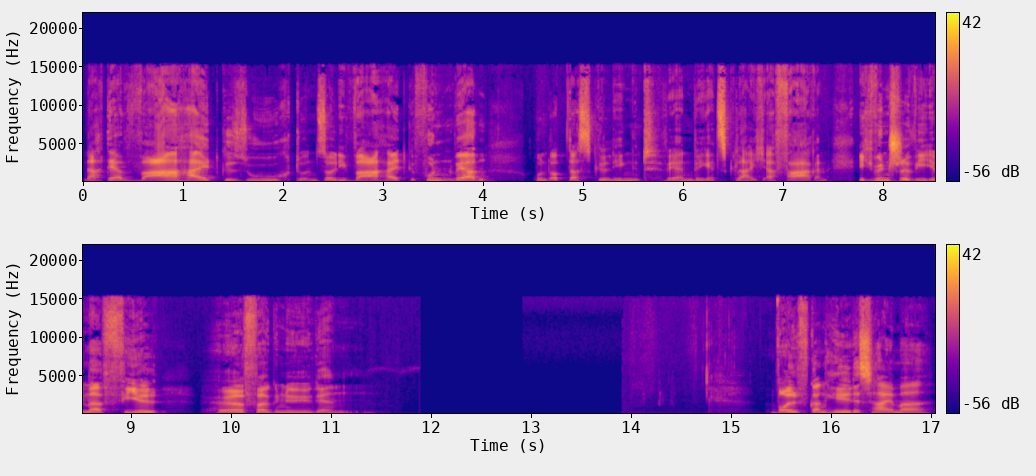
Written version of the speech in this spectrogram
nach der Wahrheit gesucht und soll die Wahrheit gefunden werden. Und ob das gelingt, werden wir jetzt gleich erfahren. Ich wünsche wie immer viel Hörvergnügen. Wolfgang Hildesheimer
